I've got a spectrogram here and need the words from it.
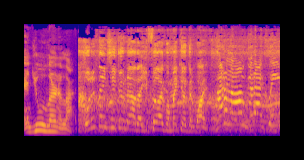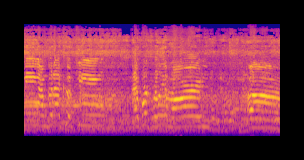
And you will learn a lot. What are things you do now that you feel like will make you a good wife? I don't know. I'm good at cleaning. I'm good at cooking. I work really hard. Um,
